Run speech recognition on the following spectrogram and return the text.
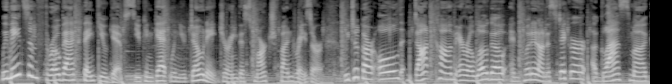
we made some throwback thank you gifts you can get when you donate during this March fundraiser. We took our old .com era logo and put it on a sticker, a glass mug,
